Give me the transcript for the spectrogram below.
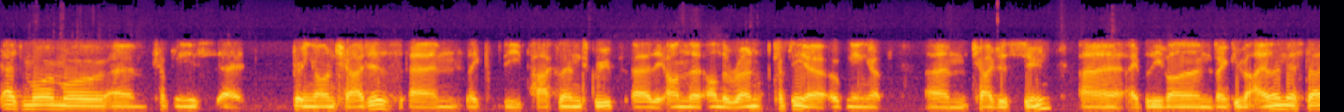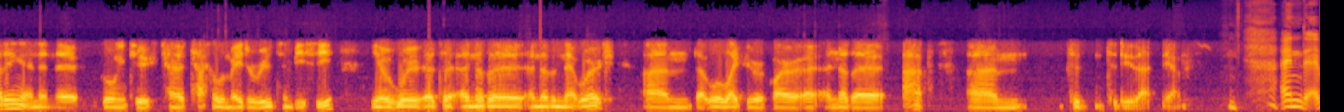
as more and more um, companies uh, bring on charges, um, like the Parkland Group, uh, the on the on the run company, are opening up um, charges soon. Uh, I believe on Vancouver Island they're starting, and then they're going to kind of tackle the major routes in BC. You know, we're it's a, another another network um, that will likely require a, another app um, to to do that. Yeah. And uh,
